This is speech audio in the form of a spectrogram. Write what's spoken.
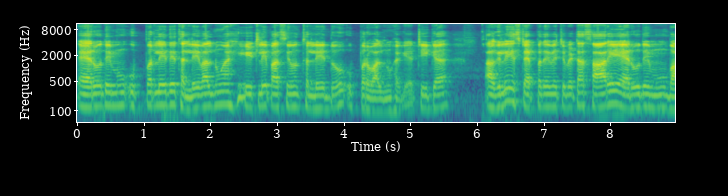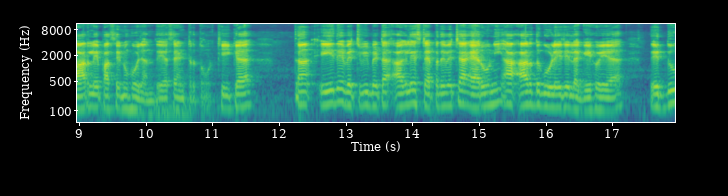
ਐਰੋ ਦੇ ਮੂੰਹ ਉੱਪਰਲੇ ਦੇ ਥੱਲੇ ਵੱਲ ਨੂੰ ਆ ਹੇਠਲੇ ਪਾਸਿਓਂ ਥੱਲੇ ਤੋਂ ਉੱਪਰ ਵੱਲ ਨੂੰ ਹੈਗੇ ਆ, ਠੀਕ ਹੈ ਅਗਲੇ ਸਟੈਪ ਦੇ ਵਿੱਚ ਬੇਟਾ ਸਾਰੇ ਐਰੋ ਦੇ ਮੂੰਹ ਬਾਹਰਲੇ ਪਾਸੇ ਨੂੰ ਹੋ ਜਾਂਦੇ ਆ ਸੈਂਟਰ ਤੋਂ ਠੀਕ ਹੈ ਤਾਂ ਇਹਦੇ ਵਿੱਚ ਵੀ ਬੇਟਾ ਅਗਲੇ ਸਟੈਪ ਦੇ ਵਿੱਚ ਆ ਐਰੋ ਨਹੀਂ ਆ ਅਰਧ ਗੋਲੇ ਜੇ ਲੱਗੇ ਹੋਏ ਆ। ਇਦੂ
